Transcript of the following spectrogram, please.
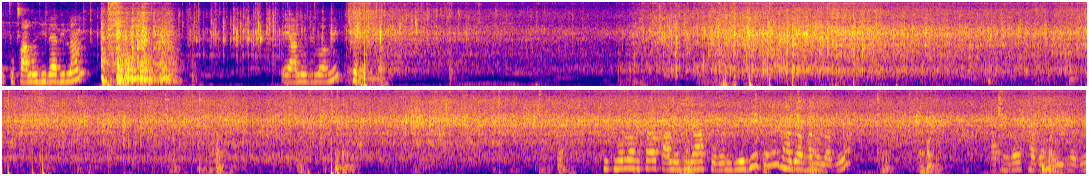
একটু কালো জিরা দিলাম। এই আলুগুলো আমি ছেড়ে দিলাম। শুকনো লঙ্কা, কালো জিরা, ফোড়ন দিয়ে যে কোনো ভাজা ভালো লাগে। আপনারাও খাবেন এইভাবে।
